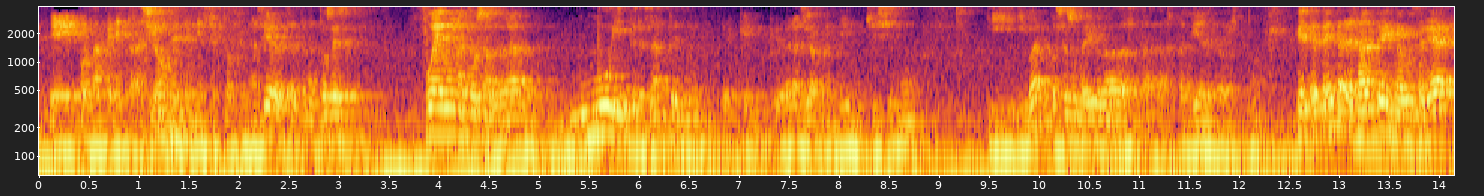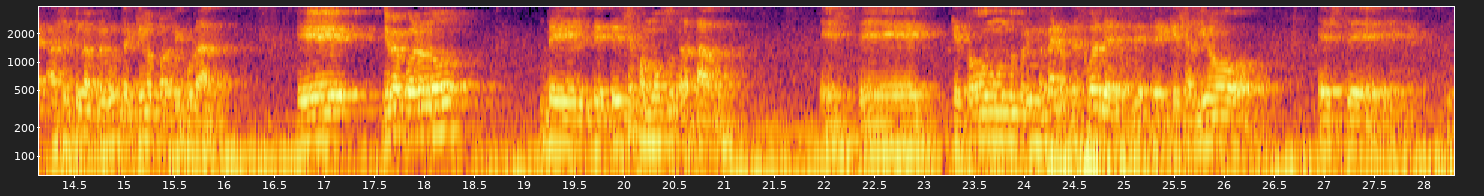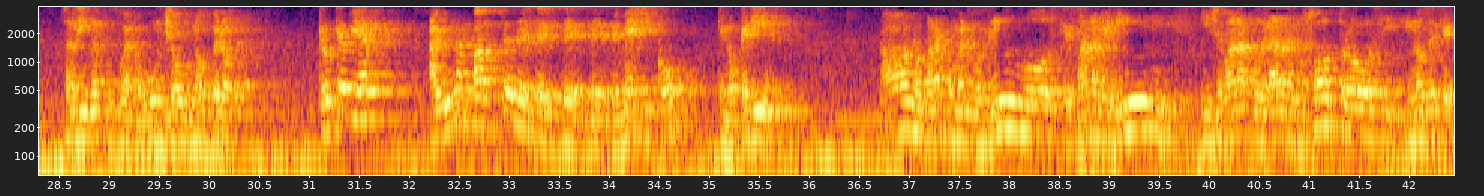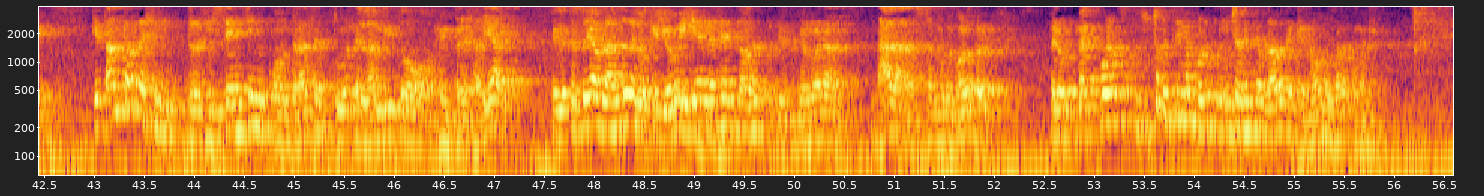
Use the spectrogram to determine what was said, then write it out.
eh, por la penetración que tenía el sector financiero, etc. Entonces, fue una cosa de verdad muy interesante, que, que de verdad yo aprendí muchísimo. Y, bueno, pues eso me ha ayudado hasta, hasta el día de hoy. ¿no? Fíjate, está interesante y me gustaría hacerte una pregunta aquí en lo particular. Eh, yo me acuerdo de, ese famoso tratado, este, que todo el mundo, bueno, después de, que salió este, Salinas, pues bueno, hubo un show, ¿no? Pero creo que había, hay una parte de, México que no quería. No, nos van a comer los gringos, que van a venir y, se van a apoderar de nosotros y, no sé qué. ¿Qué tanta resistencia encontraste tú en el ámbito empresarial? yo te estoy hablando de lo que yo veía en ese entonces, porque yo no era nada, estamos de acuerdo, pero, pero me acuerdo, justamente me acuerdo que mucha gente hablaba de que no, nos van a comer.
